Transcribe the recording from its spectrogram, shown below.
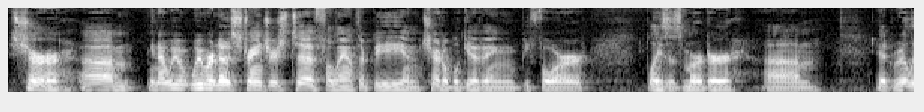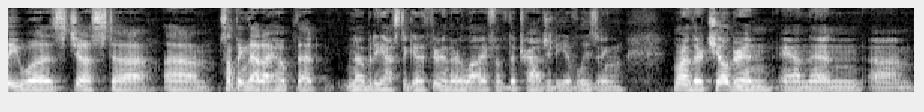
Sure. Um, you know, we, we were no strangers to philanthropy and charitable giving before Blaze's murder. Um, it really was just uh, um, something that I hope that nobody has to go through in their life of the tragedy of losing one of their children and then um,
